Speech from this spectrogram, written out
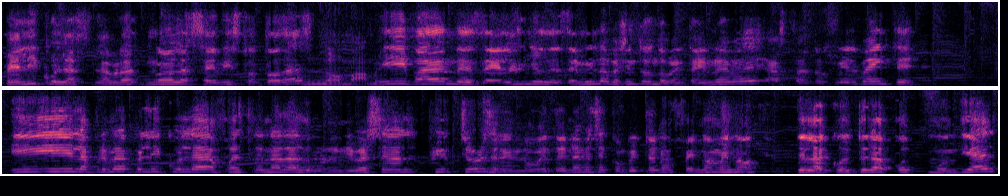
películas, la verdad no las he visto todas, No mames. y van desde el año, desde 1999 hasta el 2020. Y la primera película fue estrenada de Universal Pictures en el 99, se convirtió en un fenómeno de la cultura pop mundial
